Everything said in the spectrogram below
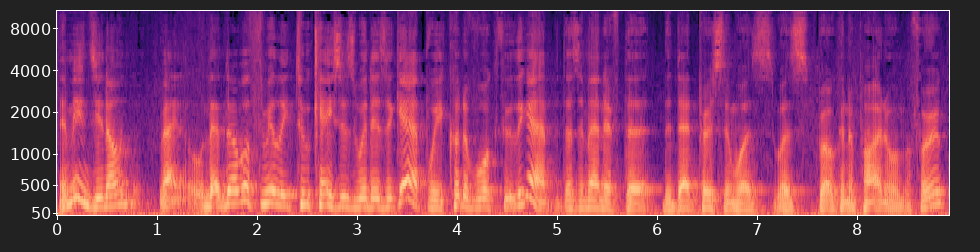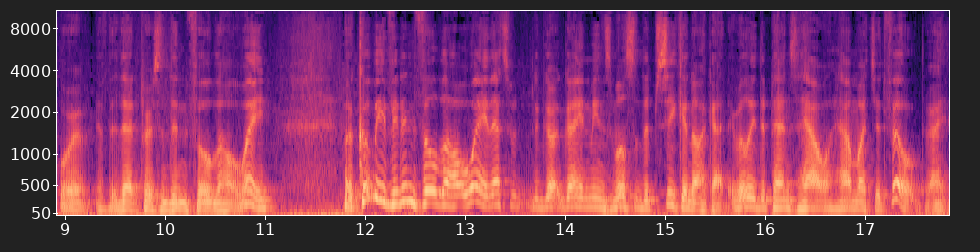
it means, you know, right? There both really two cases where there's a gap where you could have walked through the gap. It doesn't matter if the, the dead person was, was broken apart or mafurik, or if the dead person didn't fill the whole way. But it could be if he didn't fill the whole way, that's what the guy means most of the psika knockout. It really depends how, how much it filled, right?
